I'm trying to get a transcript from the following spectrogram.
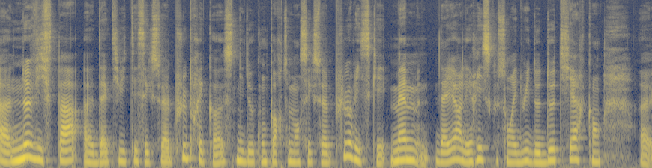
euh, ne vivent pas euh, d'activité sexuelle plus précoce ni de comportements sexuels plus risqués. Même d'ailleurs les risques sont réduits de deux tiers quand euh,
